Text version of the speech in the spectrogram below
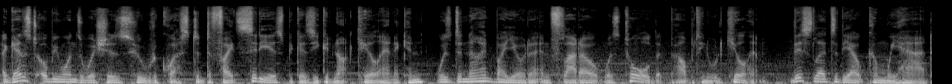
Against Obi-Wan's wishes, who requested to fight Sidious because he could not kill Anakin, was denied by Yoda and flat out was told that Palpatine would kill him. This led to the outcome we had,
